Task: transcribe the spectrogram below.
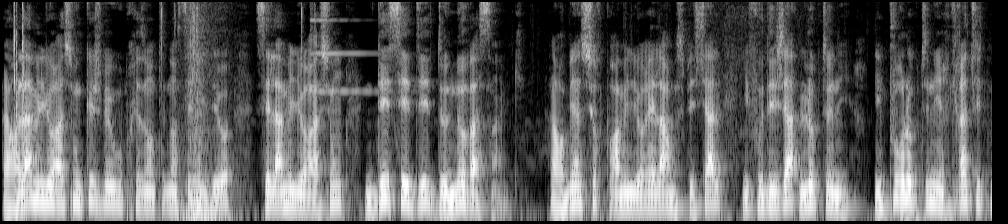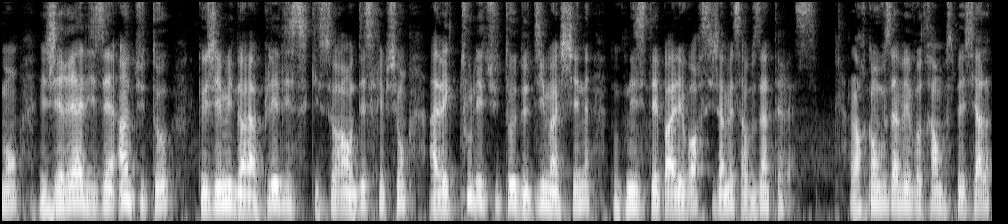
Alors l'amélioration que je vais vous présenter dans cette vidéo, c'est l'amélioration DCD de Nova 5. Alors bien sûr, pour améliorer l'arme spéciale, il faut déjà l'obtenir. Et pour l'obtenir gratuitement, j'ai réalisé un tuto que j'ai mis dans la playlist qui sera en description avec tous les tutos de 10 machines. Donc n'hésitez pas à aller voir si jamais ça vous intéresse. Alors quand vous avez votre arme spéciale,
